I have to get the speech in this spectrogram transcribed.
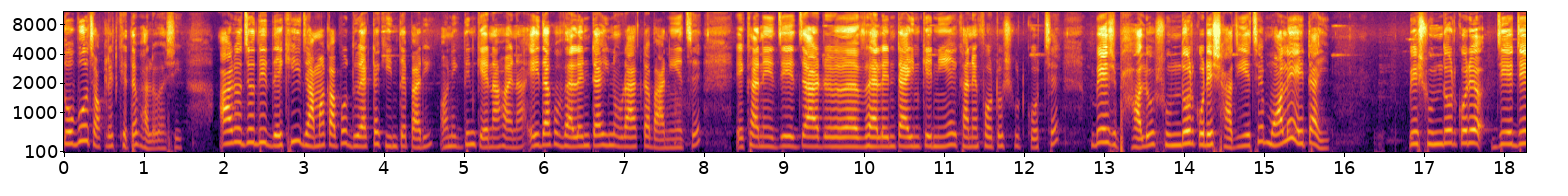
তবুও চকলেট খেতে ভালোবাসি। আরও যদি দেখি জামা কাপড় দু একটা কিনতে পারি অনেক দিন কেনা হয় না। এই দেখো ভ্যালেন্টাইন ওরা একটা বানিয়েছে। এখানে যে যার ভ্যালেন্টাইনকে নিয়ে এখানে ফটোশ্যুট করছে। বেশ ভালো, সুন্দর করে সাজিয়েছে। মলে এটাই। বেশ সুন্দর করে যে যে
